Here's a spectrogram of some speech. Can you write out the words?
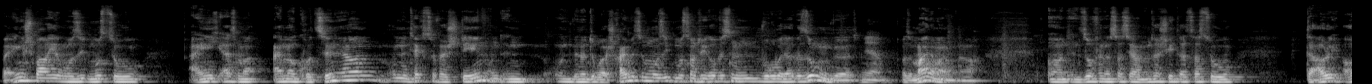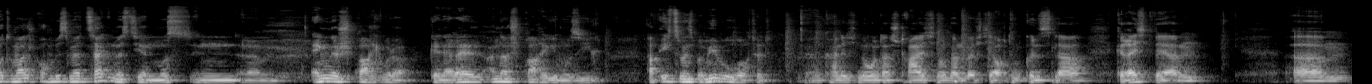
Bei englischsprachiger Musik musst du eigentlich erstmal einmal kurz hinhören, um den Text zu verstehen. Und, in, und wenn du darüber schreiben willst in Musik, musst du natürlich auch wissen, worüber da gesungen wird. Ja. Also meiner Meinung nach. Und insofern ist das ja ein Unterschied, als dass du dadurch automatisch auch ein bisschen mehr Zeit investieren musst in ähm, englischsprachige oder generell anderssprachige Musik. Habe ich zumindest bei mir beobachtet. Ja, kann ich nur unterstreichen und man möchte ja auch dem Künstler gerecht werden. Ähm,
